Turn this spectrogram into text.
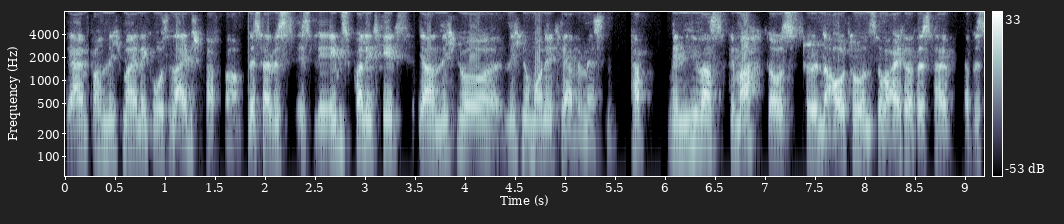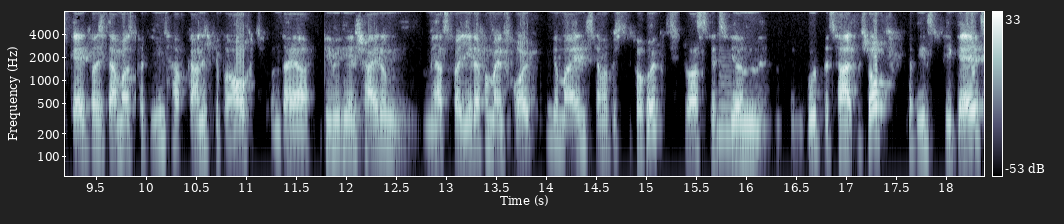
der einfach nicht meine große Leidenschaft war. Deshalb ist, ist Lebensqualität ja nicht nur, nicht nur monetär bemessen. Ich habe mir nie was gemacht aus schönen Auto und so weiter. Deshalb habe das Geld, was ich damals verdient habe, gar nicht gebraucht. Und daher fiel mir die Entscheidung, mir hat zwar jeder von meinen Freunden gemeint, sag mal, bist du verrückt? Du hast jetzt mhm. hier einen, einen gut bezahlten Job, verdienst viel Geld.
